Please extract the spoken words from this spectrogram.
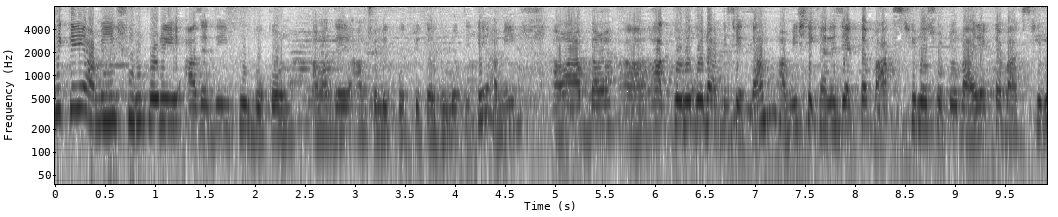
থেকেই আমি শুরু করি আজাদি পূর্বকোণ, আমাদের আঞ্চলিক পত্রিকাগুলো থেকে। আমি আমার আব্বার হাত ধরে ধরে আমি যেতাম, আমি সেখানে যে একটা বাক্স ছিল, ছোট বাইরে একটা বাক্স ছিল,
